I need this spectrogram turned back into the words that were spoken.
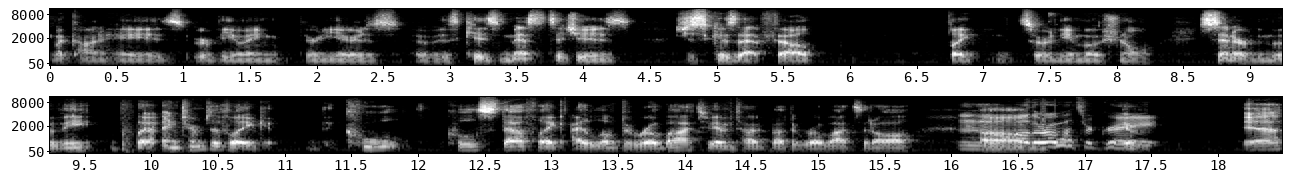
McConaughey is reviewing 30 years of his kids' messages, just because that felt like sort of the emotional center of the movie. But in terms of like the cool, cool stuff, like I love the robots. We haven't talked about the robots at all. Mm, Um, oh, the robots are great. yeah,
